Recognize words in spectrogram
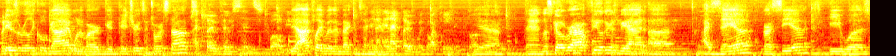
But he was a really cool guy, one of our good pitchers and shortstops. I played with him since 12 years. Yeah, I played with him back in 10 And I, years. and I played with Joaquin in 12 Yeah. Then let's go over our outfielders. We had uh, Isaiah Garcia. He was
